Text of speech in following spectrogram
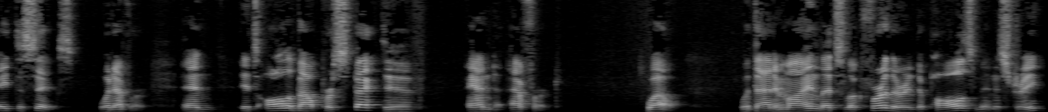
eight to six, whatever. And it's all about perspective and effort. Well, with that in mind, let's look further into Paul's ministry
